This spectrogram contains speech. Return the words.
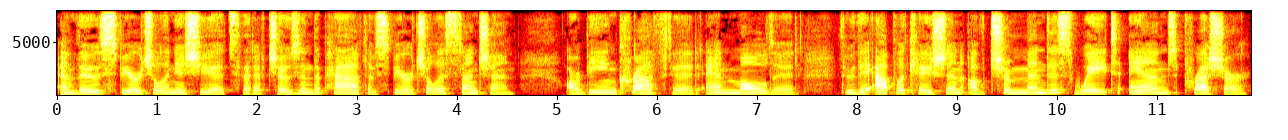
and those spiritual initiates that have chosen the path of spiritual ascension are being crafted and molded through the application of tremendous weight and pressure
